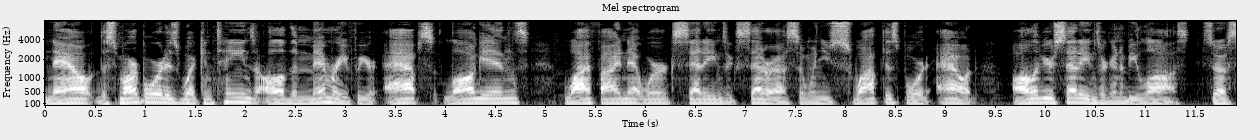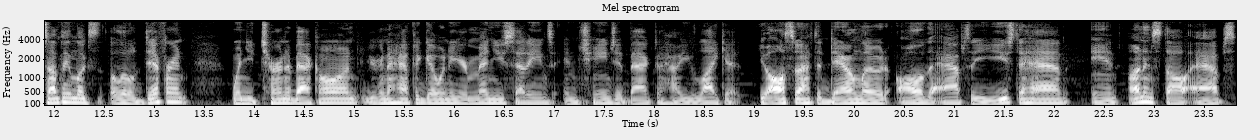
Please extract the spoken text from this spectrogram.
Now, the smartboard is what contains all of the memory for your apps, logins, Wi-Fi networks, settings, etc. So when you swap this board out, all of your settings are going to be lost. So if something looks a little different, when you turn it back on, you're going to have to go into your menu settings and change it back to how you like it. You also have to download all of the apps that you used to have and uninstall apps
